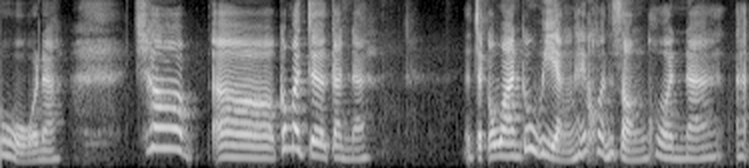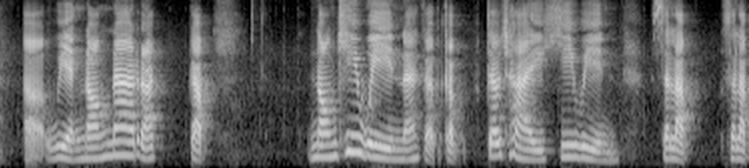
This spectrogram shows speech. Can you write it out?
โหนะ ชอบเอ่อก็มาเจอกันนะจักรวาลก็เหวี่ยงให้คนสองคนนะเอ่อเหวี่ยงน้องน่ารักกับ น้องขี้วีนนะกับกับเจ้าชายขี้วีนสลับสลับ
